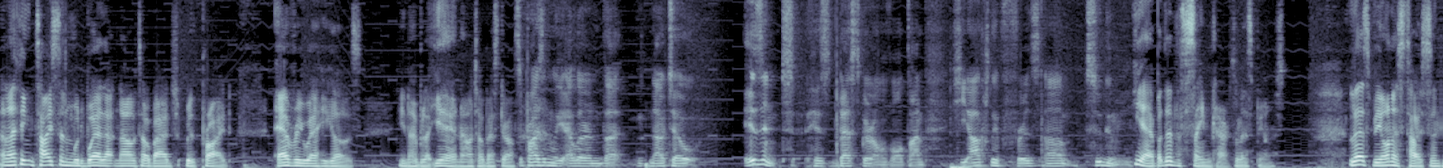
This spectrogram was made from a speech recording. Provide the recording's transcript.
and I think Tyson would wear that Naoto badge with pride everywhere he goes. You know, he'd be like, "Yeah, Naoto best girl." Surprisingly, I learned that Naoto isn't his best girl of all time. He actually prefers um, Tsugumi. Yeah, but they're the same character. Let's be honest. Let's be honest, Tyson.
